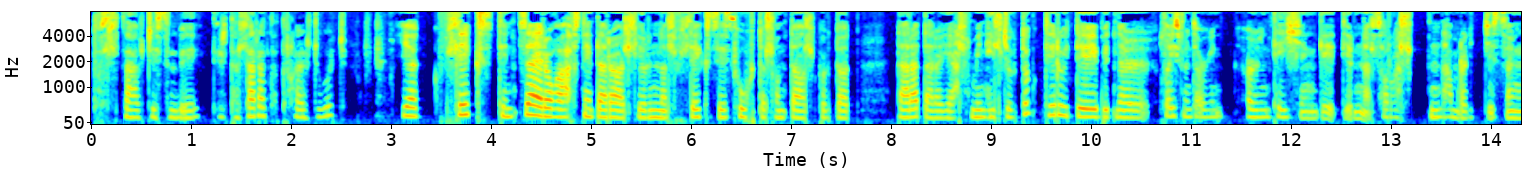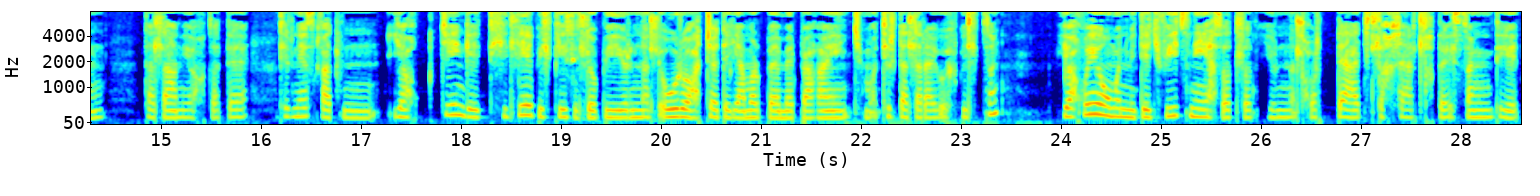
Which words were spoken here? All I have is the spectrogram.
тусалцаа авч ирсэн бэ тэр талаараа тодорхой ярьж өгөөч яг flex тэнцэн хариугаа авсны дараа бол ер нь бол flex-ээс хүүхд толгонтой холбогдоод дараа дараагийн алхмыг хэлж өгдөг. Тэр үедээ бид нэр placement orientation гэдэг ер нь бол сургалтанд хамрагдчихсэн 7 оны хугацаатай. Тэрнээс гадна явах гэж гээд хилээ бэлтгэс илүү би ер нь бол өөрөө очиод ямар баймаар байгаа юм ч юм уу тэр талаар айгүй их бэлдсэн. Явахын өмнө мэдээж визний асуудлууд ер нь бол хурдтай ажиллах шаардлагатай байсан. Тэгээд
